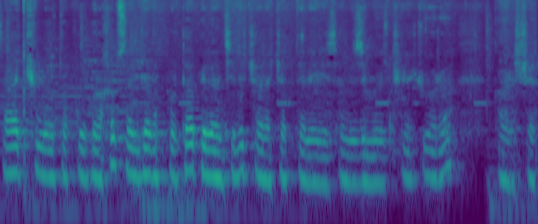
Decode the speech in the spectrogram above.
Sənə kim orada pul buraxıb, sən gəlib burada beləncilik hərəkətlər edirsən bizim ölkəyə görə qarşı.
